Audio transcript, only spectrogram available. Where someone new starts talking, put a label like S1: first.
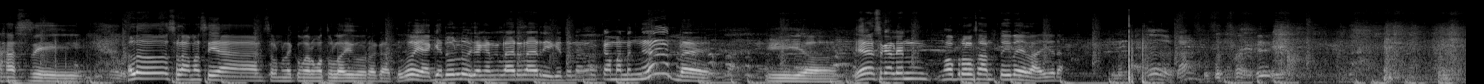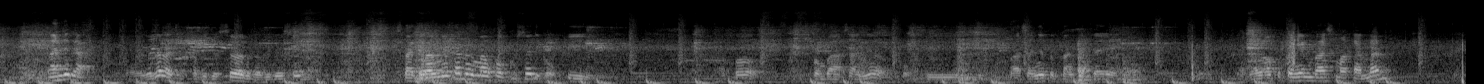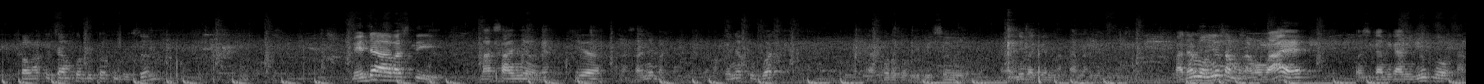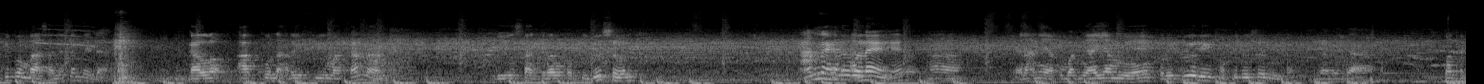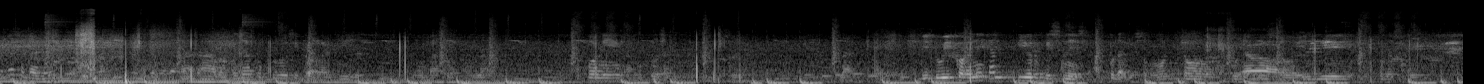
S1: Asik. Halo, selamat siang. Assalamualaikum warahmatullahi wabarakatuh. Oh ya, dulu, jangan lari-lari gitu. Nang rekaman dengar, bae. Iya. Ya sekalian ngobrol santai bae lah, ya dah. Lanjut ya?
S2: Ya, udah lanjut kopi dusun, kopi dusun. Instagramnya kan memang fokusnya di kopi. Apa pembahasannya kopi, bahasanya tentang kedai. Nah, kalau aku pengen bahas makanan, kalau aku campur di kopi dusun, beda pasti masanya kan.
S1: Iya.
S2: Masanya makan. Makanya aku buat dapur kopi dusun. Nah, ini bagian makanannya. Padahal uangnya sama-sama baik, masih kami-kami juga, tapi pembahasannya kan beda. Kalau aku nak review makanan di Instagram kopi dusun, aneh tuh
S1: Aneh
S2: pasti.
S1: ya. Ah.
S2: Enak nih aku buat mie ayam nih, ya. review di kopi dusun. Sudah beda. Konteksnya sudah beda. Nah, makanya aku perlu sikap lagi membahas makanan. Apa nih aku udah Nah, di Duiko ini kan pure bisnis. Aku udah bisa ngocok, aku udah bisa ini, terus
